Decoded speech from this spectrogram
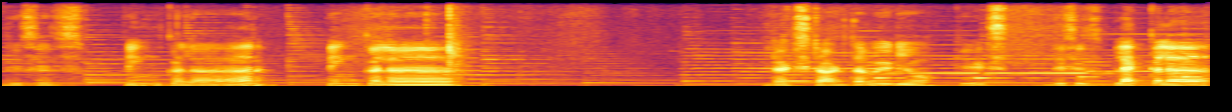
this is pink color pink color let's start the video kids this is black color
